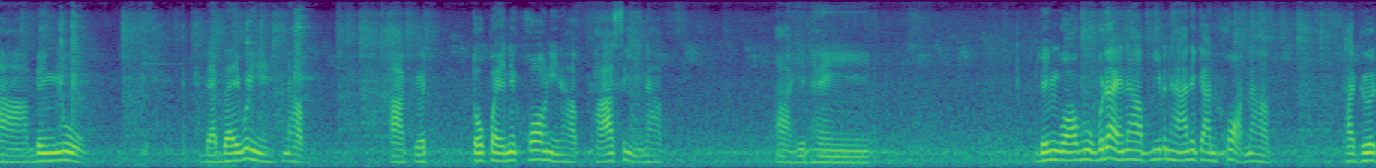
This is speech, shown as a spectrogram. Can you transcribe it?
อ่าเบ่งลูก แบบใดพวกนี้นะครับอ่าเกิดตกไปในคลองนี้นะครับขาสี่นะครับอ่าเห็นให้เบ่งออกลูกไม่ได้นะครับ มีปัญหาในการคลอดนะครับ ถ้าเกิด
